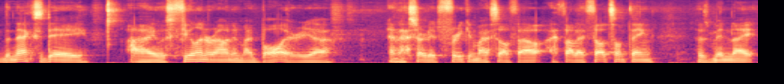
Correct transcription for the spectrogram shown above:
the next day, I was feeling around in my ball area and I started freaking myself out. I thought I felt something. It was midnight.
